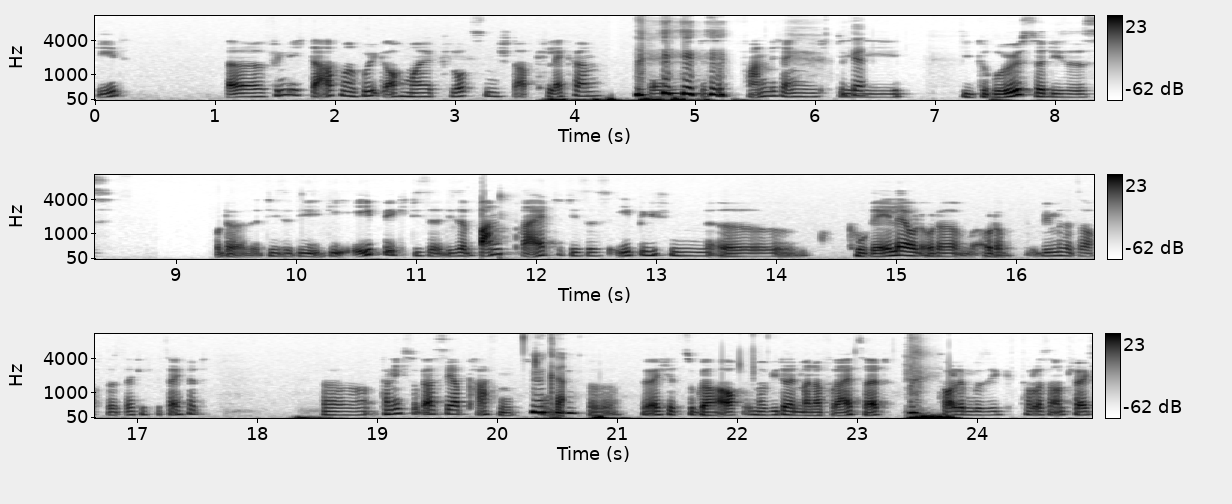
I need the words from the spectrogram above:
geht, äh, finde ich, darf man ruhig auch mal klotzen statt kleckern. Und deshalb fand ich eigentlich die, Okay. die Größe dieses oder diese, die, die Epik, diese, diese Bandbreite dieses epischen äh, Choräle oder, oder, oder wie man es jetzt auch tatsächlich bezeichnet, äh, fand ich sogar sehr passend. Okay. Und, äh, höre ich jetzt sogar auch immer wieder in meiner Freizeit. Tolle Musik, toller Soundtrack.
